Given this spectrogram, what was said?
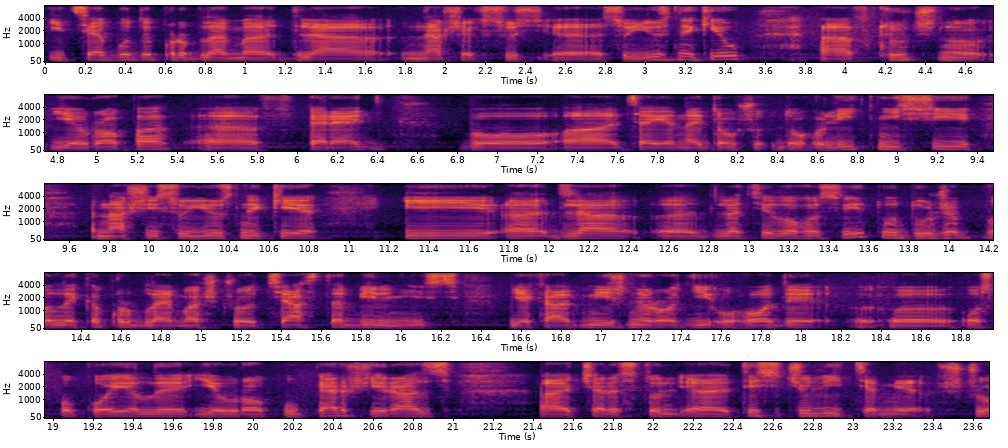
І це буде проблема для наших союзників, включно Європа е, вперед. Бо е, це є найдовголітніші наші союзники, і е, для, для цілого світу дуже велика проблема, що ця стабільність, яка міжнародні угоди успокоїли Європу перший раз через столь- е, тисячоліттями, що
